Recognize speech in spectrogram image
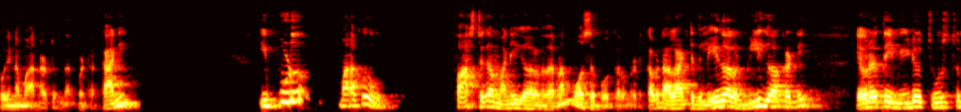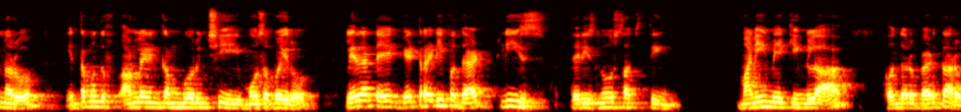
పోయినామా అన్నట్టుంది అనమాట కానీ ఇప్పుడు మనకు ఫాస్ట్గా మనీ కావాలన్న మోసపోతారు అనమాట కాబట్టి అలాంటిది లేదు. అలా బిల్లి కాకండి. ఎవరైతే ఈ వీడియో చూస్తున్నారో ఇంతకుముందు ఆన్లైన్ ఇన్కమ్ గురించి మోసపోయారో లేదంటే get ready for that please there is no such thing money మేకింగ్లా కొందరు పెడతారు.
